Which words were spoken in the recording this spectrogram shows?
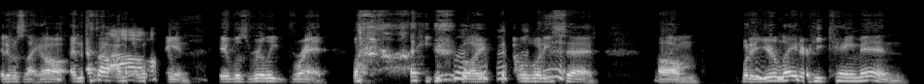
and it was like oh, and that's not wow. I'm not saying it was really bread. like, like that was what he said. Um, but a year later, he came in,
